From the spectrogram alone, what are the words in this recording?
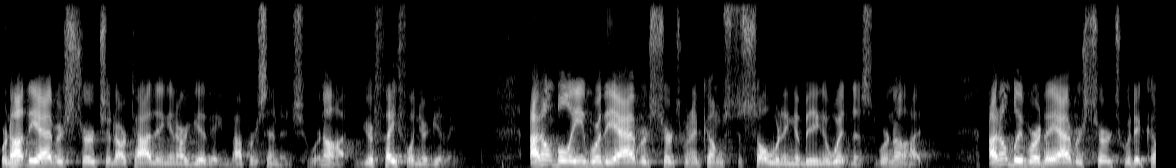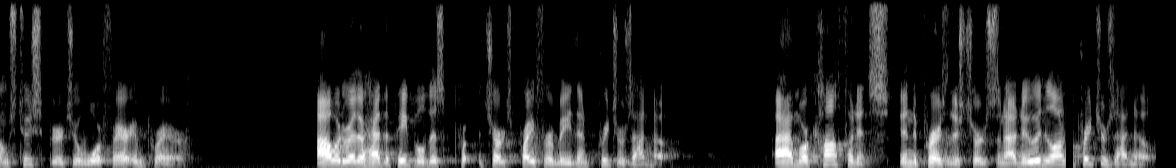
We're not the average church in our tithing and our giving by percentage. We're not. You're faithful in your giving. I don't believe we're the average church when it comes to soul winning and being a witness. We're not. I don't believe we're the average church when it comes to spiritual warfare and prayer. I would rather have the people of this church pray for me than preachers I know. I have more confidence in the prayers of this church than I do in a lot of preachers I know.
